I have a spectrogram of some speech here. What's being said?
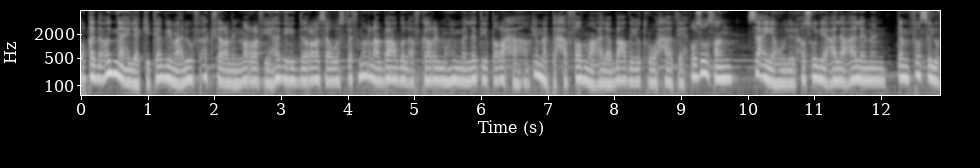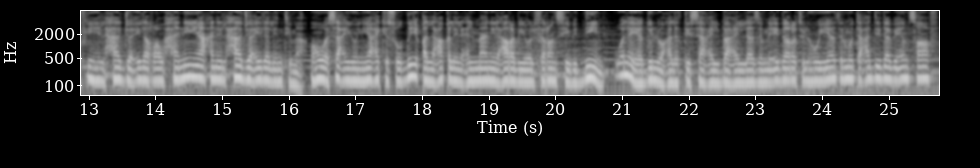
وقد عدنا إلى كتاب معلوف أكثر من مرة في هذه الدراسة واستثمرنا بعض الأفكار المهمة التي طرحها كما تحفظنا على بعض أطروحاته خصوصا سعيه للحصول على عالم تنفصل فيه الحاجة إلى الروحانية عن الحاجة إلى الانتماء وهو سعي يعكس ضيق العقل العلماني العربي والفرنسي بالدين ولا يدل على اتساع الباع اللازم لإدارة الهويات المتعددة بإنصاف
